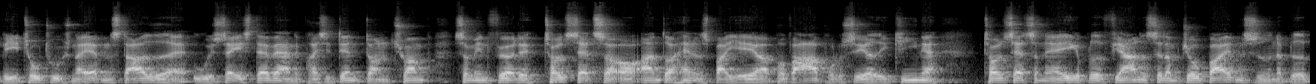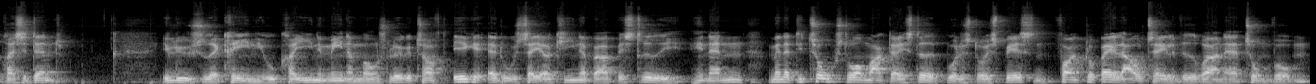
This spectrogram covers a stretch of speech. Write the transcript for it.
blev i 2018 startet af USA's daværende præsident Donald Trump, som indførte tolvsatser og andre handelsbarriere på varer produceret i Kina. Tolvsatserne er ikke blevet fjernet, selvom Joe Biden siden er blevet præsident. I lyset af krigen i Ukraine mener Mogens Lykketoft ikke, at USA og Kina bør bestride hinanden, men at de to store magter i stedet burde stå i spidsen for en global aftale vedrørende atomvåben.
